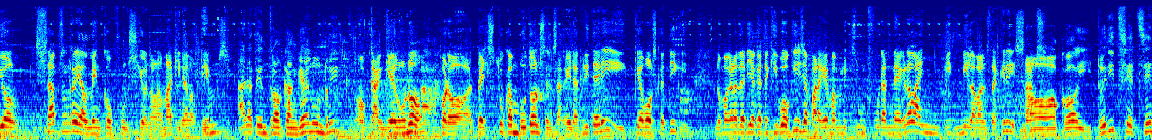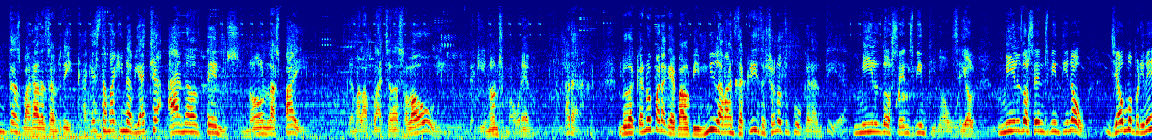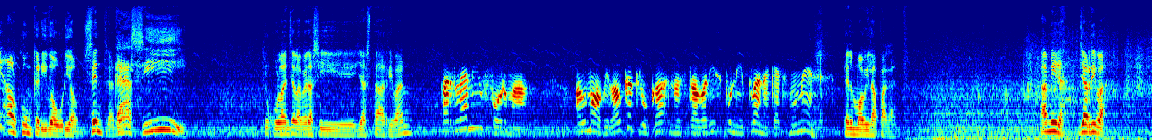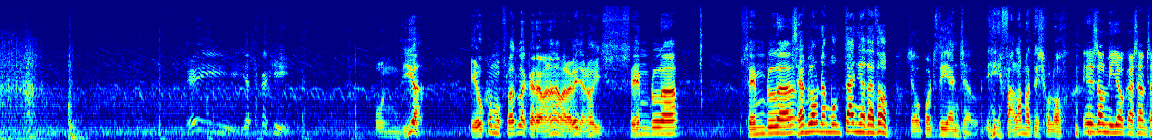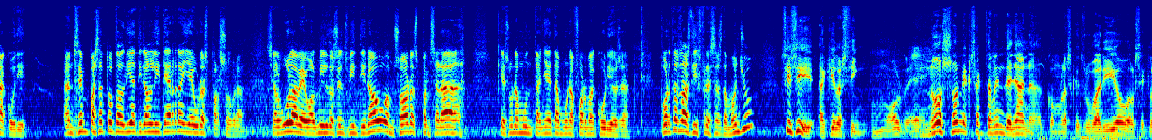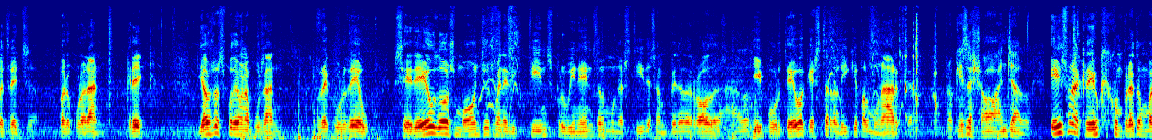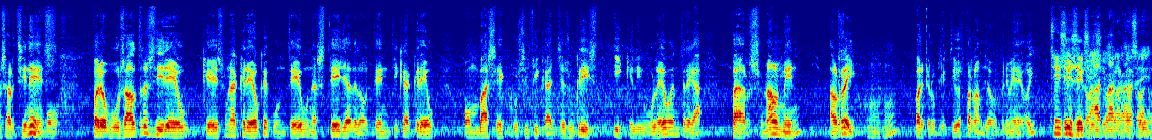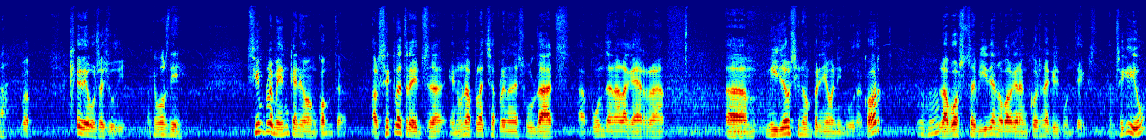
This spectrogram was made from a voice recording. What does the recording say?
Oriol, saps realment com funciona la màquina del temps? Ara t'entra el canguelo, Enric? No, canguelo no, ah. però et veig tocant botons sense gaire criteri i què vols que et digui? No m'agradaria que t'equivoquis i apareguem enmig d'un forat negre l'any 20.000 abans de Cris, saps? No, coi, t'ho he dit 700 vegades, Enric. Aquesta màquina viatja en el temps, no en l'espai. Estem a la platja de Salou i d'aquí no ens mourem. Ara, lo de que no pareguem el 20.000 abans de Crist, això no t'ho puc garantir, eh? 1229, Oriol. Sí. 1229. Jaume I, el conqueridor, Oriol. Centra't, eh? Que sí! Truco l'Àngel a veure si ja està arribant. Parlem informa. El mòbil al que truca no es troba disponible en aquests moments. El mòbil apagat. Ah, mira, ja arriba. Ei, ja sóc aquí. Un dia. Heu camuflat la caravana de meravella, nois. Sembla Sembla... Sembla una muntanya d'adob, ja ho pots dir, Àngel. I fa la mateixa olor. És el millor que se'ns ha acudit. Ens hem passat tot el dia tirant-li terra i euros per sobre. Si algú la veu al 1229, amb sort es pensarà que és una muntanyeta amb una forma curiosa. Portes les disfresses de monjo? Sí, sí, aquí les tinc. Molt bé. No són exactament de llana, com les que trobaríeu al segle XIII, però colaran, crec. Ja us les podeu anar posant. Recordeu, Sereu dos monjos benedictins provinents del monestir de Sant Pere de Rodes i porteu aquesta relíquia pel monarca. Però què és això, Àngel? És una creu que he comprat a un basar xinès. Uf. Però vosaltres direu que és una creu que conté una estella de l'autèntica creu on va ser crucificat Jesucrist i que li voleu entregar personalment al rei. Uh -huh. Perquè l'objectiu és parlar amb Jaume I, oi? Sí, sí, sí, sí, clar, sí, clar, clar, clar, clar, clar, clar. Que Déu us ajudi. Què vols dir? Simplement que aneu en compte. Al segle XIII, en una platja plena de soldats, a punt d'anar a la guerra, eh, millor si no emprenyeu a ningú, d'acord? Uh -huh. La vostra vida no val gran cosa en aquell context. Em seguiu?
